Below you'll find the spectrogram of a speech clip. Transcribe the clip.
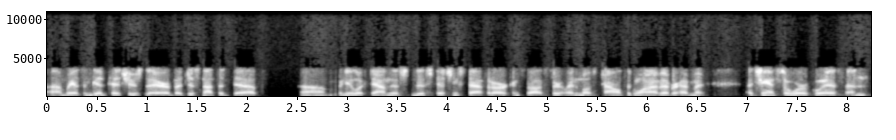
um, we had some good pitchers there, but just not the depth. Um, when you look down this this pitching staff at Arkansas, it's certainly the most talented one I've ever had my, a chance to work with, and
